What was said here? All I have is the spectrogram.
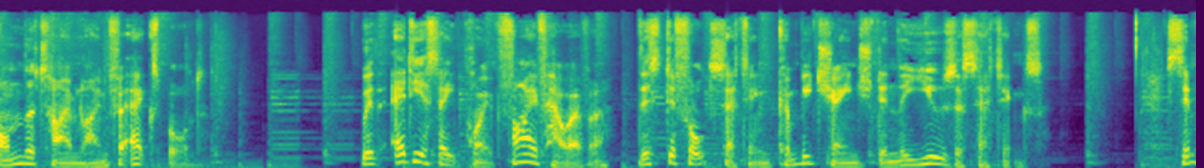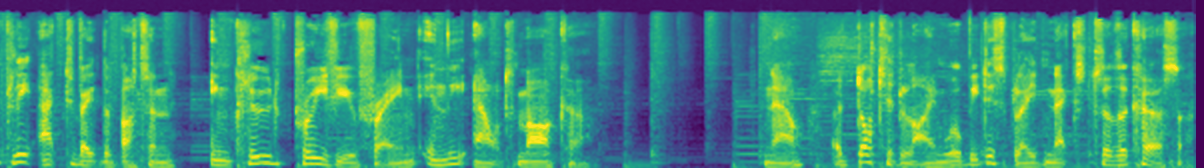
on the timeline for export. With EDIUS 8.5, however, this default setting can be changed in the user settings. Simply activate the button Include Preview Frame in the Out marker. Now, a dotted line will be displayed next to the cursor.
